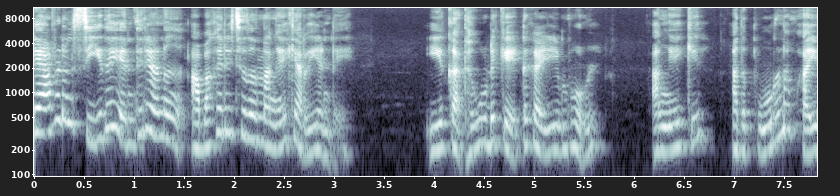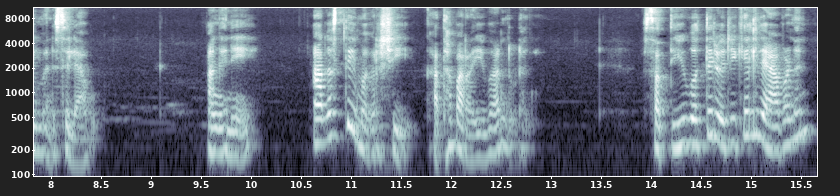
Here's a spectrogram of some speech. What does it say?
രാവണൻ സീതയെ എന്തിനാണ് അപഹരിച്ചതെന്ന് അങ്ങേക്ക് അറിയണ്ടേ? ഈ കഥ കൂടി കേട്ട് കഴിയുമ്പോൾ അങ്ങേക്ക് അത് പൂർണമായും മനസ്സിലാവും. അങ്ങനെ അഗസ്ത്യ മഹർഷി കഥ പറയുവാൻ തുടങ്ങി. സത്യയുഗത്തിൽ ഒരിക്കൽ രാവണൻ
